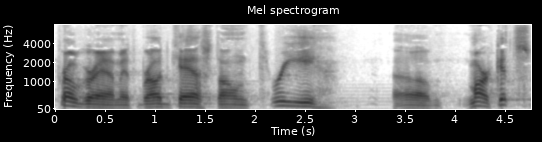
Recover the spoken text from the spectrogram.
program. It's broadcast on three uh, markets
